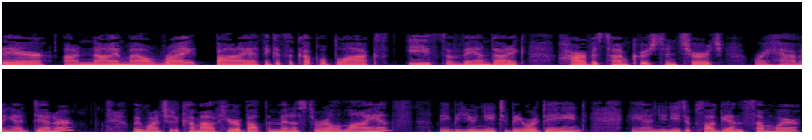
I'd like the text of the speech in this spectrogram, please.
there on Nine Mile, right by, I think it's a couple blocks east of Van Dyke. Harvest Time Christian Church. We're having a dinner. We want you to come out, hear about the Ministerial Alliance. Maybe you need to be ordained and you need to plug in somewhere.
